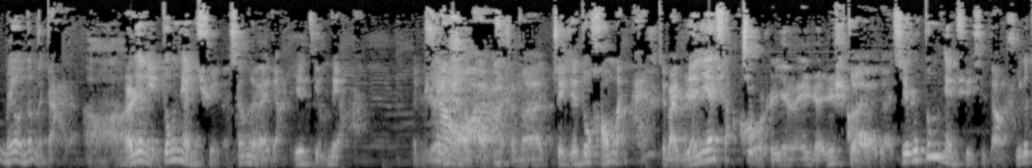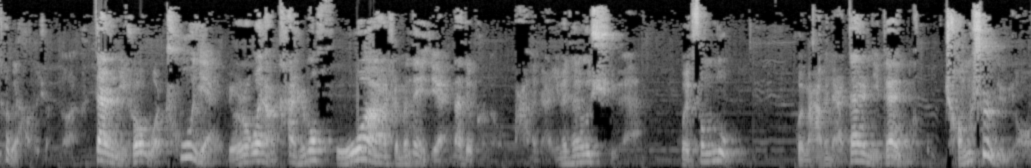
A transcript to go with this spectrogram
没有那么大的。啊，而且你冬天去呢，相对来讲这些景点儿、票啊什么这些都好买，对吧？人也少，就是因为人少，对对对，其实冬天去西藏是一个特别好的选择。但是你说我出去，比如说我想看什么湖啊什么那些，那就可能麻烦点，因为它有雪，会封路，会麻烦点。但是你在城市旅游，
